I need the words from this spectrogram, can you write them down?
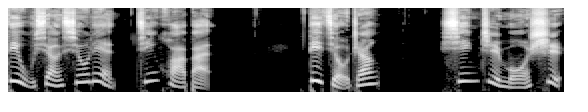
第五项修炼精华版，第九章心智模式。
